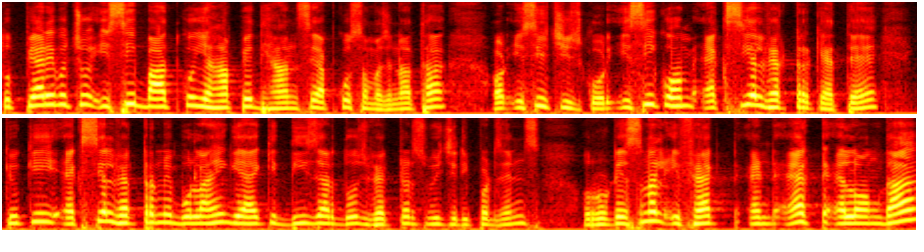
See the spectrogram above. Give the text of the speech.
तो प्यारे बच्चों, इसी बात को यहाँ पे ध्यान से आपको समझना था और इसी चीज़ को, और इसी को हम एक्सियल वेक्टर कहते हैं, क्योंकि एक्सियल वेक्टर में बोला ही गया है कि these are those vectors which represents rotational effect and act along the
